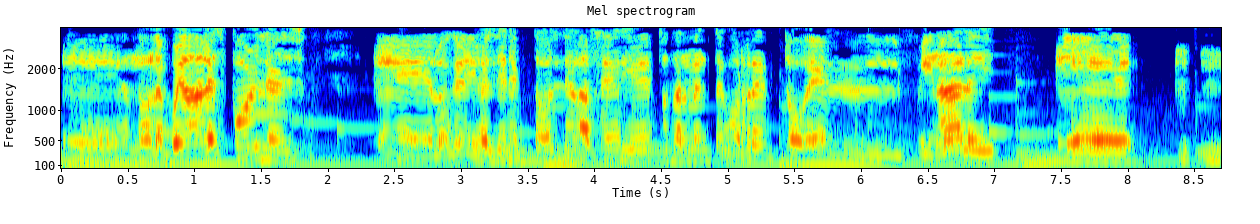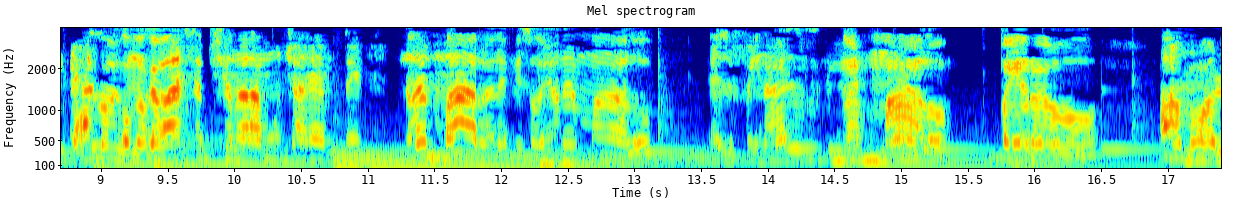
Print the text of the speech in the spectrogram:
Eh, no les voy a dar spoilers. lo que dijo el director de la serie es totalmente correcto. El final es algo que como que va a decepcionar a mucha gente. No es malo, el episodio no es malo, el final no es malo, pero a lo mejor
